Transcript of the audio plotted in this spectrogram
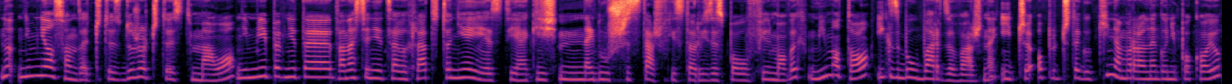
No, nie mnie osądzać, czy to jest dużo, czy to jest mało. Niemniej pewnie te 12 niecałych lat to nie jest jakiś mm, najdłuższy staż w historii zespołów filmowych. Mimo to X był bardzo ważny i czy oprócz tego kina moralnego niepokoju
